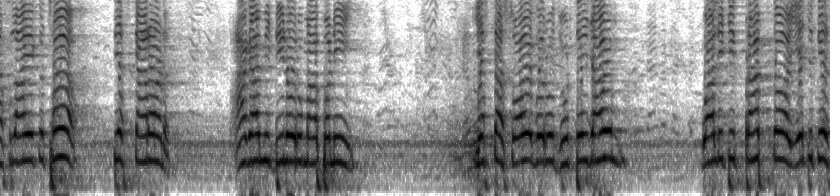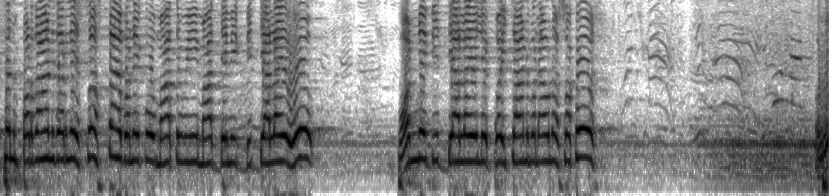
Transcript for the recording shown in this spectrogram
आश लागेको छ। त्यसकारण आगामी दिनहरूमा पनि यस्ता सहयोगहरू जुट्दै जाउन्। क्वालिटी प्राप्त एजुकेसन प्रदान गर्ने संस्था भनेको मातृभूमि माध्यमिक विद्यालय हो। भन्ने विद्यालयले पहिचान बनाउन सकोस्। र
